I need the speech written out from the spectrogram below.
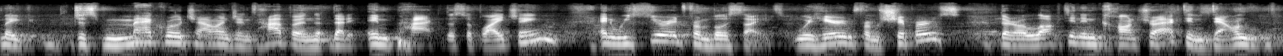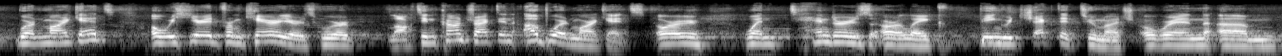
like just macro challenges happen that impact the supply chain. And we hear it from both sides. We're hearing from shippers that are locked in in contract in downward markets or we hear it from carriers who are locked in contract in upward markets or when tenders are like being rejected too much or when um,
